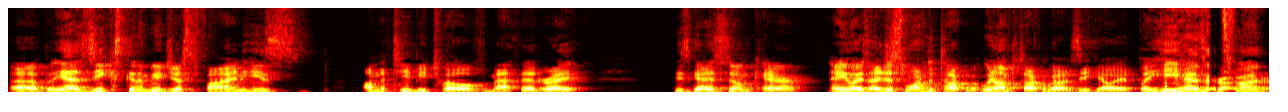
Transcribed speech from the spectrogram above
Uh, but yeah, Zeke's going to be just fine. He's on the TB12 method, right? These guys don't care. Anyways, I just wanted to talk about. We don't have to talk about Zeke Elliott, but he Yeah, has. that's fine.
